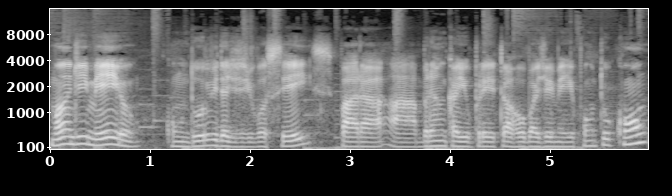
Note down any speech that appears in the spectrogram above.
Mande e-mail com dúvidas de vocês para a branca e o preto@gmail.com.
